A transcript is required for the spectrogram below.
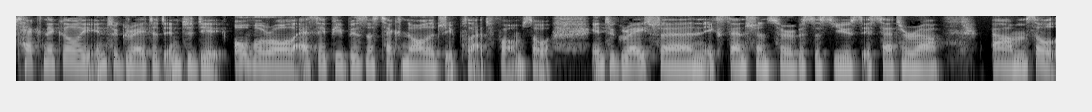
technically integrated into the overall SAP business technology platform. So integration, extension services used, etc. Um, so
